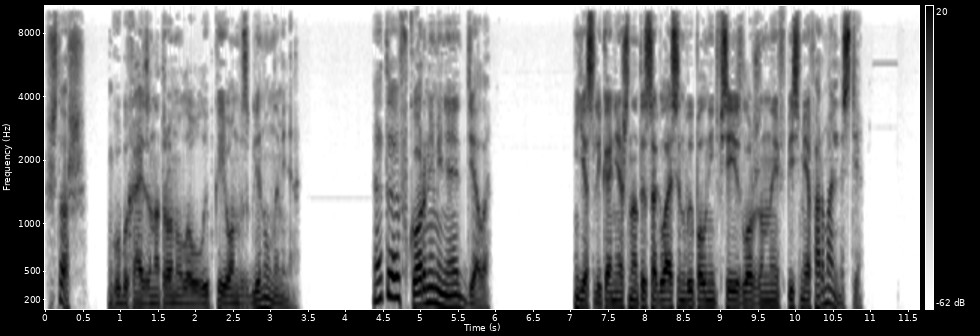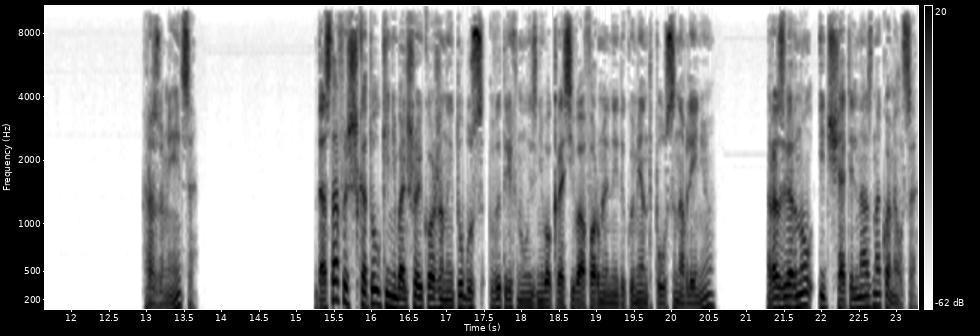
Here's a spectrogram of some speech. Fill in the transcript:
Что ж, губы Хайзена тронула улыбка, и он взглянул на меня. Это в корне меняет дело. Если, конечно, ты согласен выполнить все изложенные в письме формальности. Разумеется. Достав из шкатулки небольшой кожаный тубус, вытряхнул из него красиво оформленный документ по усыновлению, развернул и тщательно ознакомился.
